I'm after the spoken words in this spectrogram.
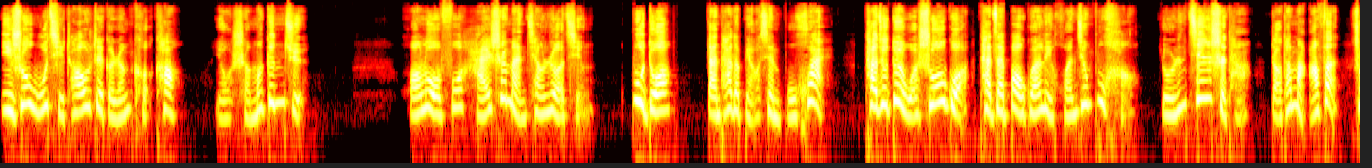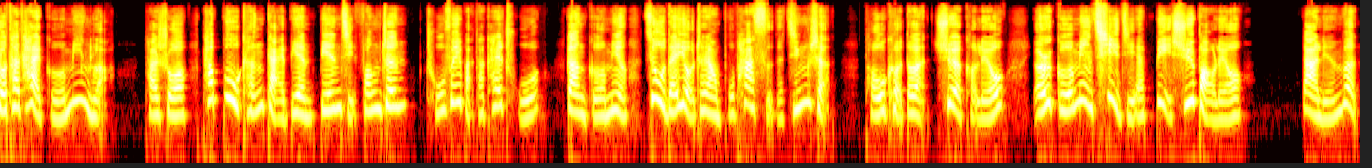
你说吴启超这个人可靠，有什么根据？”黄洛夫还是满腔热情，不多，但他的表现不坏。他就对我说过，他在报馆里环境不好，有人监视他，找他麻烦，说他太革命了。他说他不肯改变编辑方针。除非把他开除，干革命就得有这样不怕死的精神，头可断，血可流，而革命气节必须保留。大林问：“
